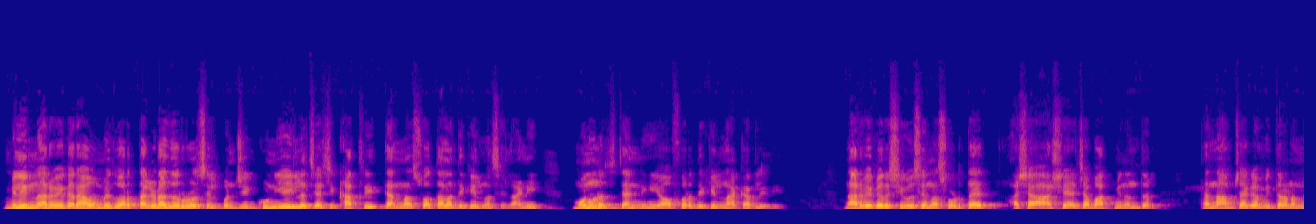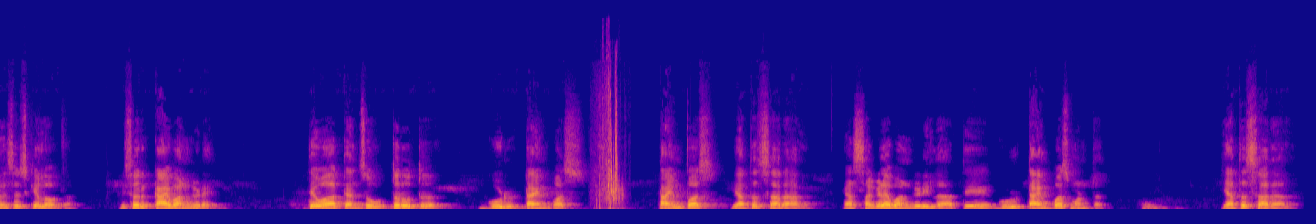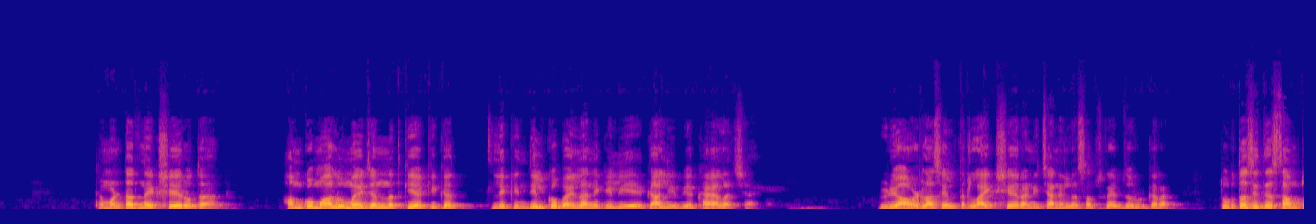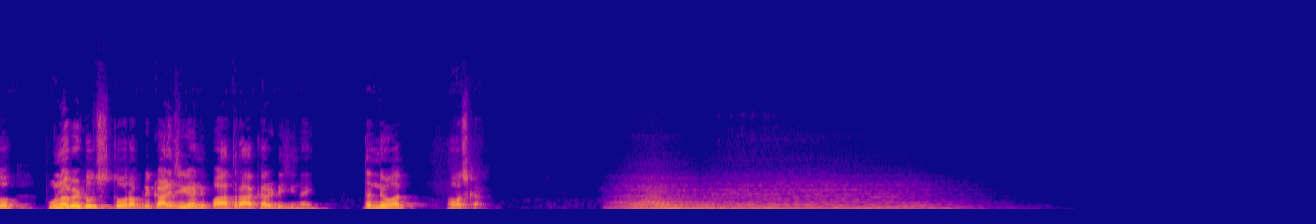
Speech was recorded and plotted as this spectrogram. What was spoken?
मिलिंद नार्वेकर हा उमेदवार तगडा जरूर असेल पण जिंकून येईलच याची खात्री त्यांना स्वतःला देखील नसेल आणि म्हणूनच त्यांनी ही ऑफर देखील नाकारलेली आहे. नार्वेकर शिवसेना सोडतायत अशा आशयाच्या बातमीनंतर त्यांना आमच्या एका मित्रानं मेसेज केला होता की सर काय भानगड आहे? तेव्हा त्यांचं उत्तर होतं गुड टाइमपास टाइमपास यातच सारं आलं. या सगळ्या भानगडीला ते गुळ टाइमपास म्हणतात. यातच सारं आलं. तर म्हणतात ना एक शेर होता हमको मालूम है जन्नत की हकीकत लेकिन दिल को बहलाने के लिए गालिब या ख्याल अच्छा आहे व्हिडिओ आवडला असेल तर लाईक शेअर आणि चॅनलला सबस्क्राईब जरूर करा. तुर्तास इथेच थांबतो. पुन्हा भेटूच तोवर आपली काळजी घ्या आणि पाहत राहा आकार डिजी नाही धन्यवाद. नमस्कार.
